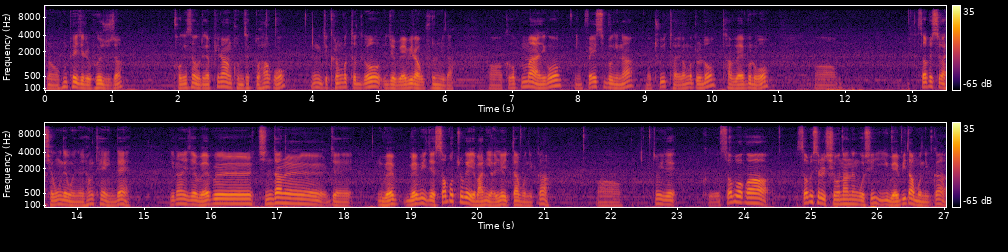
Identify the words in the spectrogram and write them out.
그런 홈페이지를 보여주죠. 거기서 우리가 필요한 검색도 하고 음, 이제 그런 것들도 이제 웹이라고 부릅니다. 어, 그것뿐만 아니고 페이스북이나 뭐 트위터 이런 것들도 다 웹으로 어, 서비스가 제공되고 있는 형태인데 이런 이제 웹을 진단을 이제 웹 웹이 이제 서버 쪽에 많이 열려 있다 보니까 어좀 이제 그 서버가 서비스를 지원하는 곳이 이 웹이다 보니까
